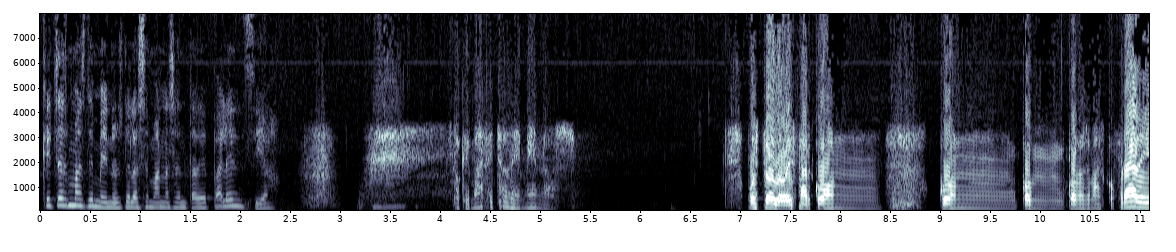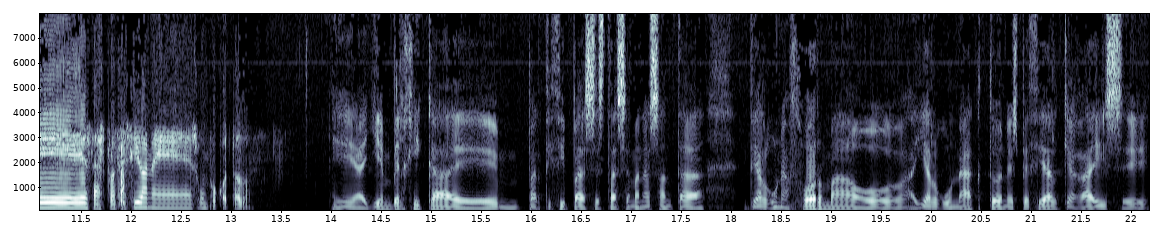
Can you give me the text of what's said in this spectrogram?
¿Qué echas más de menos de la Semana Santa de Palencia? Lo que más hecho de menos. Pues todo, estar con, con, con, con los demás cofrades, las procesiones, un poco todo. Eh, allí en Bélgica eh, participas esta Semana Santa de alguna forma o hay algún acto en especial que hagáis eh,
